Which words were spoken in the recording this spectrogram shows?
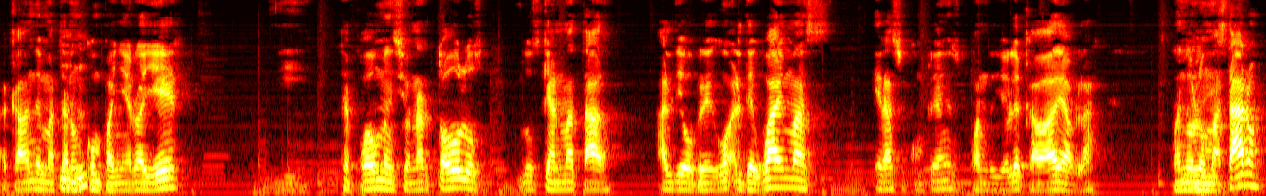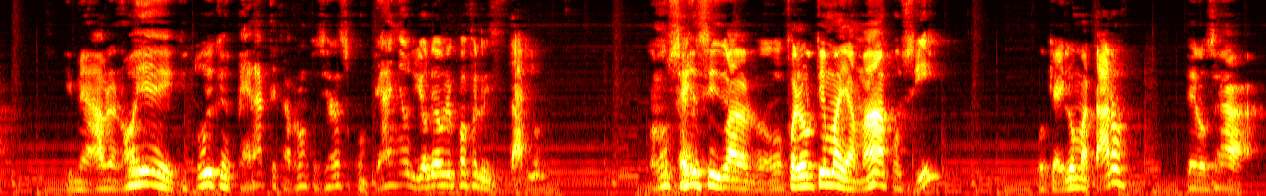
Acaban de matar a un compañero ayer y te puedo mencionar todos los, los que han matado. Al de Obregón, al de Guaymas, era su cumpleaños cuando yo le acababa de hablar. Cuando lo mataron y me hablan, oye, que tú, y que espérate, cabrón, pues era su cumpleaños. Yo le hablé para felicitarlo. No sé si fue la última llamada, pues sí, porque ahí lo mataron. Pero, o sea,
